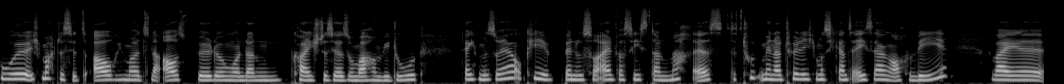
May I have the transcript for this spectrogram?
cool. Ich mache das jetzt auch. Ich mache jetzt eine Ausbildung und dann kann ich das ja so machen wie du. Denke ich mir so, ja, okay, wenn du es so einfach siehst, dann mach es. Das tut mir natürlich, muss ich ganz ehrlich sagen, auch weh, weil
